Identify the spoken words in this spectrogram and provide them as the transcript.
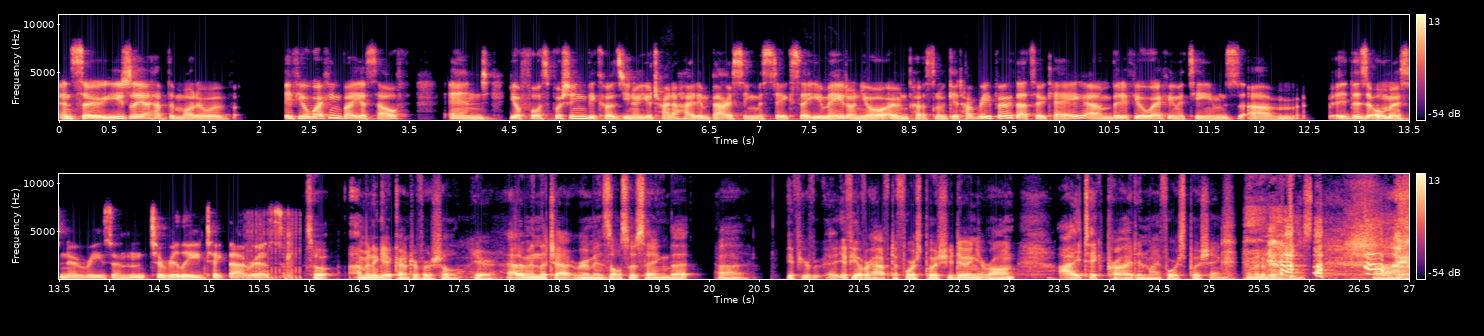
And so usually I have the motto of if you're working by yourself, and you're force pushing because you know you're trying to hide embarrassing mistakes that you made on your own personal GitHub repo, that's okay. Um, but if you're working with teams, um, there's almost no reason to really take that risk. So I'm going to get controversial here. Adam in the chat room is also saying that. Uh, if you're if you ever have to force push, you're doing it wrong. I take pride in my force pushing. I'm going to be honest. Uh,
